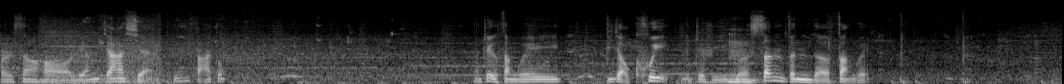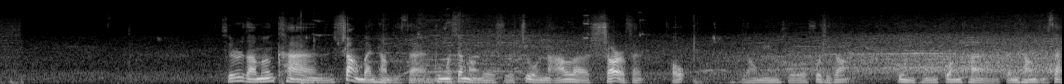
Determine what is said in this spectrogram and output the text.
二十三号梁家显一罚中，那这个犯规比较亏，这是一个三分的犯规。其实咱们看上半场比赛，中国香港队是就拿了十二分哦。姚明和霍启刚共同观看本场比赛。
